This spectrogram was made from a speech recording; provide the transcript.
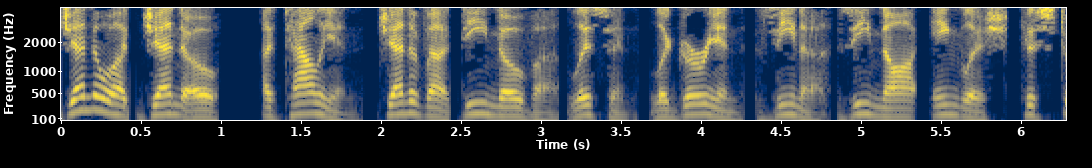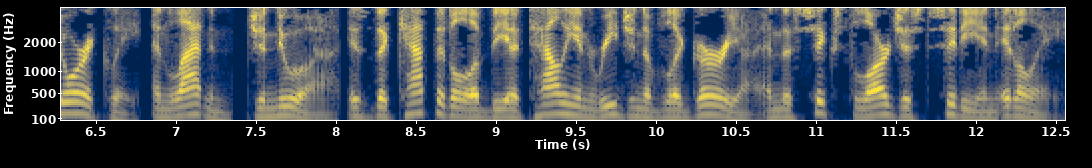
Genoa Geno, Italian, Genova di Nova listen, Ligurian, Zena Zena, English, historically, and Latin, Genua is the capital of the Italian region of Liguria and the sixth largest city in Italy.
